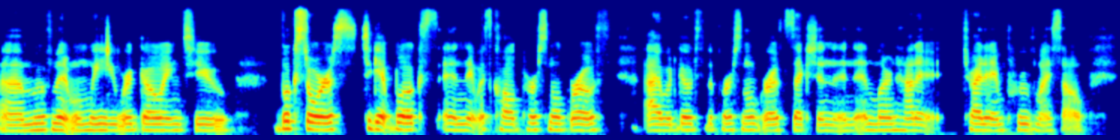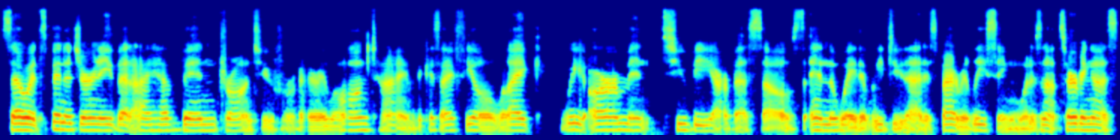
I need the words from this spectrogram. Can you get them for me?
uh, movement when we were going to bookstores to get books and it was called personal growth. I would go to the personal growth section and, and learn how to try to improve myself. So it's been a journey that i have been drawn to for a very long time because i feel like we are meant to be our best selves. And the way that we do that is by releasing what is not serving us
